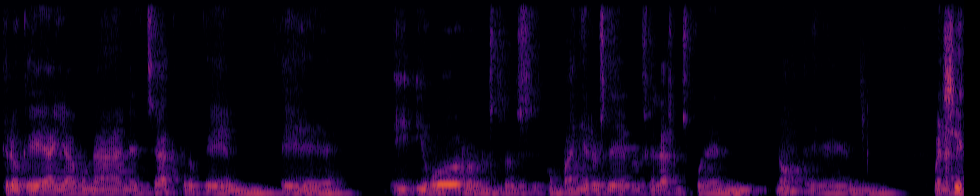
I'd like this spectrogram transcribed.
creo que hay alguna en el chat. Creo que eh, Igor o nuestros compañeros de Bruselas nos pueden... ¿no? Eh, sí,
